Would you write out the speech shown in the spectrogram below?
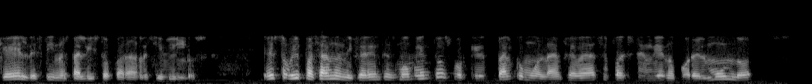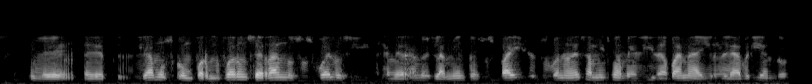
que el destino está listo para recibirlos. Esto va pasando en diferentes momentos porque tal como la enfermedad se fue extendiendo por el mundo, eh, eh, digamos, conforme fueron cerrando sus vuelos y generando aislamiento en sus países, pues bueno, en esa misma medida van a ir reabriendo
